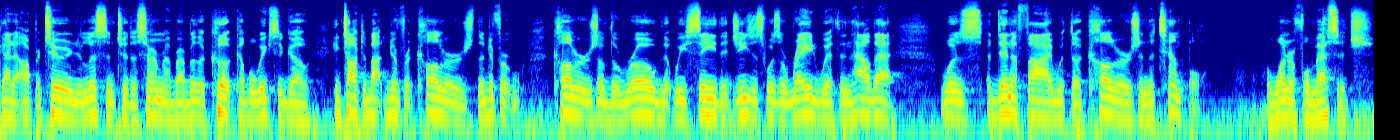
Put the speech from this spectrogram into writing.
got an opportunity to listen to the sermon by our Brother Cook a couple weeks ago. He talked about different colors, the different colors of the robe that we see that Jesus was arrayed with, and how that was identified with the colors in the temple. A wonderful message.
